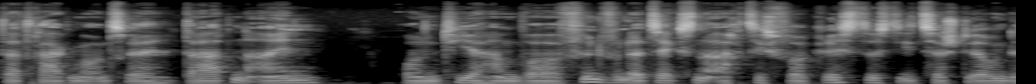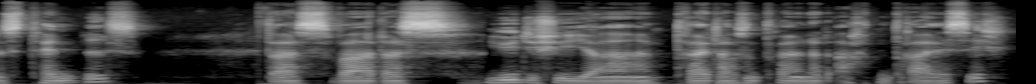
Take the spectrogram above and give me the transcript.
da tragen wir unsere Daten ein. Und hier haben wir 586 vor Christus die Zerstörung des Tempels. Das war das jüdische Jahr 3338.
